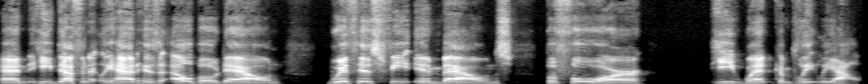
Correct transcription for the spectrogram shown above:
and he definitely had his elbow down with his feet in bounds before he went completely out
